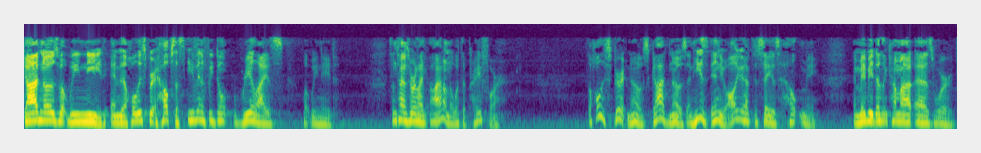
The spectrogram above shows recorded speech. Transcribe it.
God knows what we need, and the Holy Spirit helps us even if we don't realize what we need. Sometimes we're like, oh, I don't know what to pray for. The Holy Spirit knows. God knows, and He's in you. All you have to say is, help me. And maybe it doesn't come out as words.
